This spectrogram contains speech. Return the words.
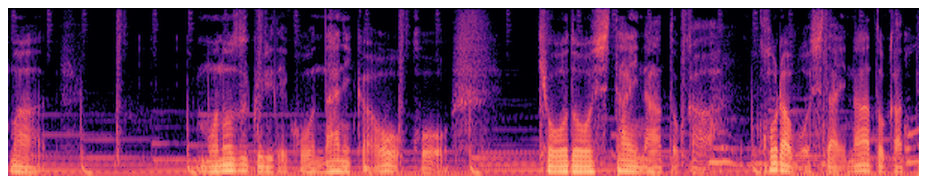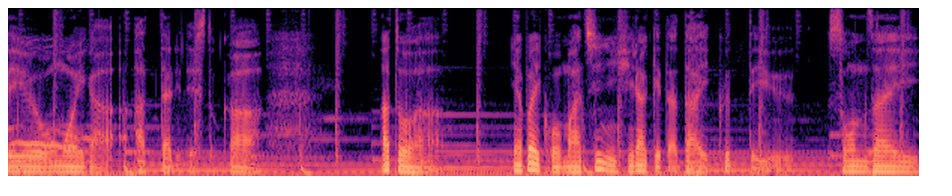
まあものづくりでこう何かをこう共同したいなとか、コラボしたいなとかっていう思いがあったりですとかあとはやっぱりこう街に開けた大工っていう存在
